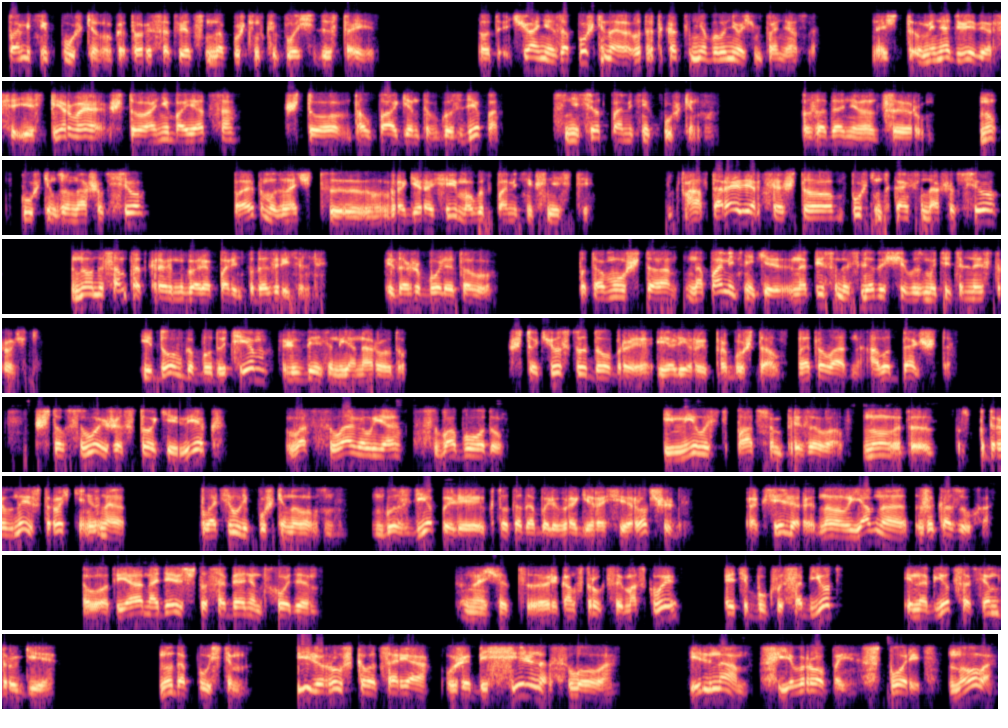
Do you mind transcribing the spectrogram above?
памятник Пушкину, который, соответственно, на Пушкинской площади стоит. Вот, что они за Пушкина, вот это как-то мне было не очень понятно. Значит, у меня две версии есть. Первая, что они боятся, что толпа агентов Госдепа снесет памятник Пушкину по заданию ЦРУ. Ну, Пушкин же наше все, поэтому, значит, э, враги России могут памятник снести. А вторая версия, что Пушкин, конечно, наше все, но он и сам-то, откровенно говоря, парень подозрительный. И даже более того. Потому что на памятнике написаны следующие возмутительные строчки. «И долго буду тем, любезен я народу, что чувства добрые я лирой пробуждал. Это ладно. А вот дальше-то что в свой жестокий век восславил я свободу и милость падшим призывал. Ну, это подрывные строчки, не знаю, платил ли Пушкину Госдеп или кто тогда были враги России, Ротшильды, Рокфеллеры, но явно заказуха. Вот, я надеюсь, что Собянин в ходе значит, реконструкции Москвы эти буквы собьет и набьет совсем другие. Ну, допустим, или русского царя уже бессильно слово, или нам с Европой спорить ново,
